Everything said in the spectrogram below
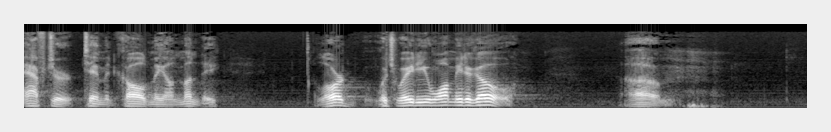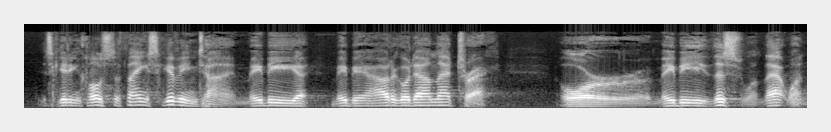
after Tim had called me on Monday, Lord, which way do you want me to go? Um, it's getting close to Thanksgiving time. Maybe, uh, maybe I ought to go down that track or maybe this one, that one.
